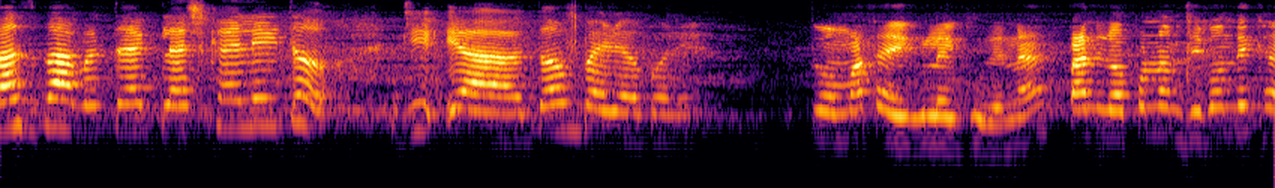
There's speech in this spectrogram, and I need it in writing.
বাঁচবা? আমার তো এক গ্লাস খাইলেই তো দম বাইরে পড়ে। তোমার মাথায় এগুলাই ঘুরে না? পানির অপর নাম জীবন দেখা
